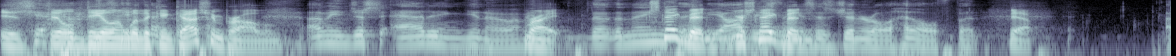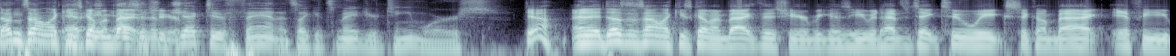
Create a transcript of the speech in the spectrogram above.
is Yeah, still dealing with a concussion problem. I mean, just adding, you know, I mean, Right. The, the main Snake thing, bitten. the You're snake bitten. is his general health, but Yeah, Doesn't sound like he's coming back as an this year. objective fan, it's like it's made your team worse. yeah, and it doesn't sound like he's coming back this year because he would have to take two weeks to come back if he,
